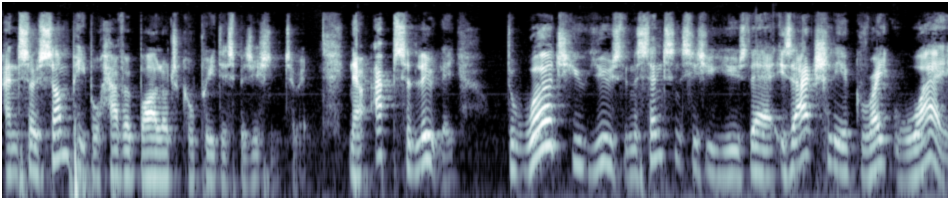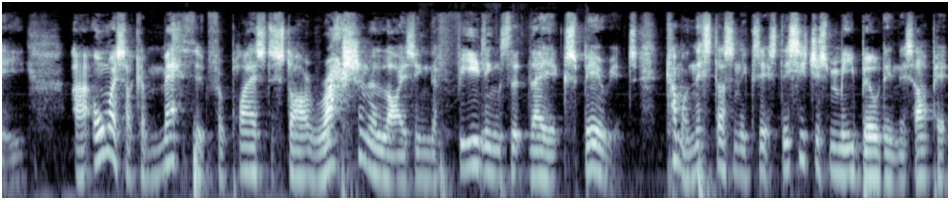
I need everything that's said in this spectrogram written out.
And so, some people have a biological predisposition to it. Now, absolutely, the words you used and the sentences you use there is actually a great way uh, almost like a method for players to start rationalizing the feelings that they experience. Come on, this doesn't exist. This is just me building this up here.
